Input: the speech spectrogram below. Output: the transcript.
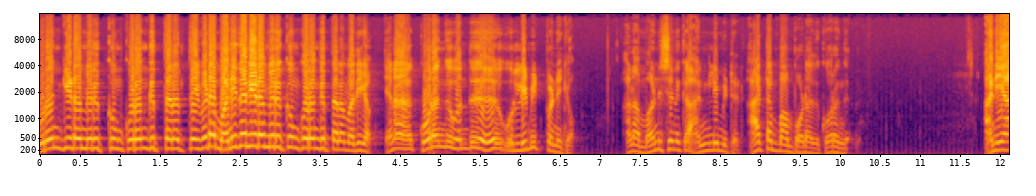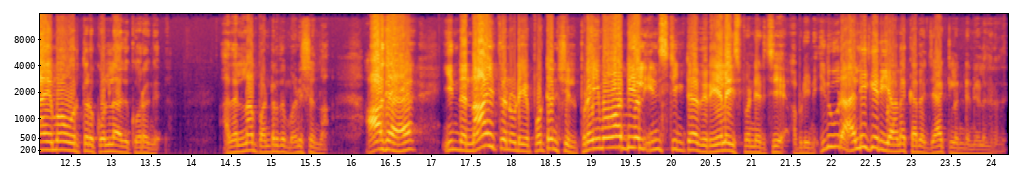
குரங்கிடம் இருக்கும் குரங்குத்தனத்தை விட மனிதனிடம் இருக்கும் குரங்குத்தனம் அதிகம். ஏன்னா குரங்கு வந்து ஒரு லிமிட் பண்ணிக்கும். ஆனால் மனுஷனுக்கு அன்லிமிட்டெட். ஆட்டம் பாம்பு போடாது குரங்கு. அநியாயமாக ஒருத்தரை கொல்லாது குரங்கு. அதெல்லாம் பண்ணுறது மனுஷன்தான். ஆக இந்த நாய் தன்னுடைய பொட்டன்ஷியல் பிரைமார்டியல் இன்ஸ்டிங்க்டை அது ரியலைஸ் பண்ணிருச்சு அப்படின்னு. இது ஒரு அலிகரியான கதை ஜாக் லண்டன் எழுதுறது.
